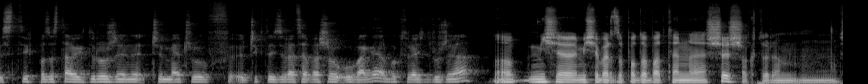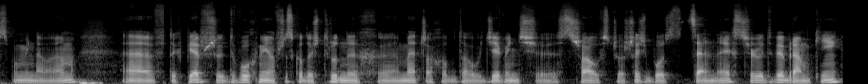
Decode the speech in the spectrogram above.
e, z tych pozostałych drużyn czy meczów, czy ktoś zwraca Waszą uwagę albo któraś drużyna? No, mi, się, mi się bardzo podoba ten szysz, o którym mm, wspominałem. E, w tych pierwszych dwóch, mimo wszystko dość trudnych meczach oddał 9 strzałów, z czego 6 było celnych, strzelił dwie bramki.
